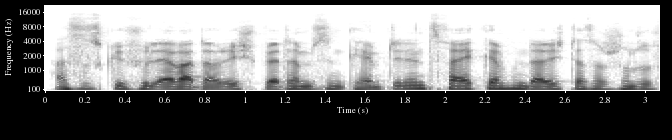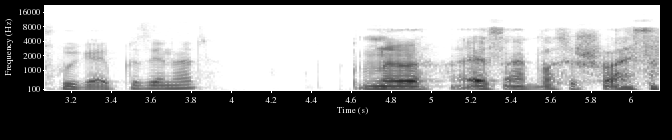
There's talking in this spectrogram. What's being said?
hast du das Gefühl, er war dadurch später ein bisschen kämpft in den Zweikämpfen, dadurch, dass er schon so früh gelb gesehen hat? Nö, er ist einfach so scheiße.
